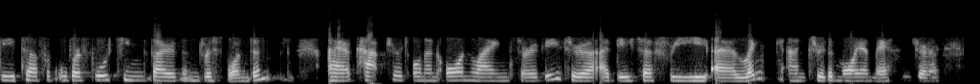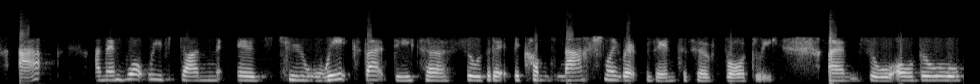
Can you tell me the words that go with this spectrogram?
data from over 14,000 respondents uh, captured on an online survey through a, a data free uh, link and through the Moya Messenger app. And then what we've done is to weight that data so that it becomes nationally representative broadly. Um, so although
